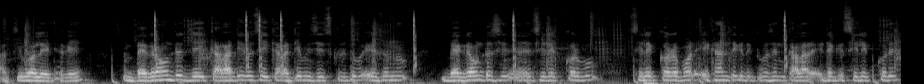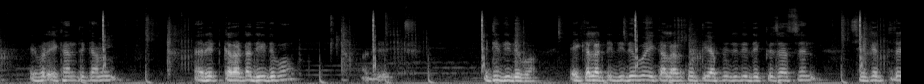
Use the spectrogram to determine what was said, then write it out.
আহ, কী বলে এটাকে? ব্যাকগ্রাউন্ডের যে কালারটি রয়েছে এই কালারটি আমি চেঞ্জ করে দেবো। এর জন্য ব্যাকগ্রাউন্ডটা সিলেক্ট করব। সিলেক্ট করার পর এখান থেকে দেখতে পাচ্ছেন কালার এটাকে সিলেক্ট করে এরপর এখান থেকে আমি রেড কালারটা দিয়ে দেবো। রেড এটি দিয়ে দেবো। এই কালারটি দিয়ে দেবো। এই কালার কোডটি আপনি যদি দেখতে চাচ্ছেন, সেক্ষেত্রে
